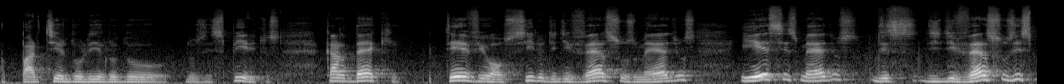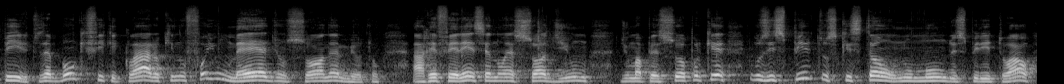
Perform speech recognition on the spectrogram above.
a partir do livro do, dos Espíritos, Kardec teve o auxílio de diversos médios e esses médios de, de, diversos espíritos. É bom que fique claro que não foi um médium só, né, Milton? A referência não é só de, um, de uma pessoa, porque os espíritos que estão no mundo espiritual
